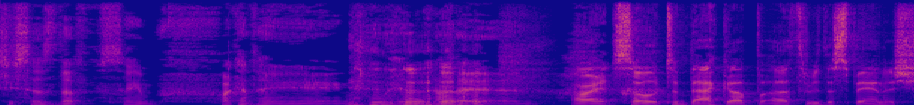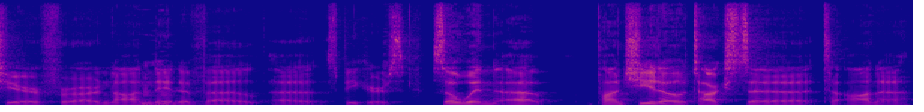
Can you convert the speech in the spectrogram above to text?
She says the same fucking thing. We had nothing. All right, so to back up uh, through the Spanish here for Mm-hmm. our non-native uh, uh, speakers. So when uh, Panchito talks to to Anna,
